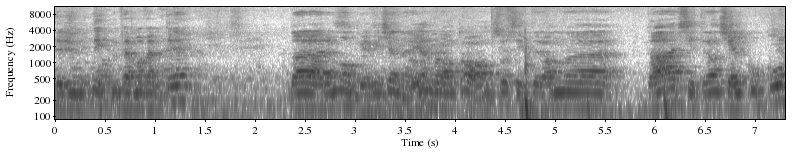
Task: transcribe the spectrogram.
Rundt 1955. Der er det mange vi kjenner igjen. Blant annet så sitter han eh, Der sitter han Kjell Koko.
